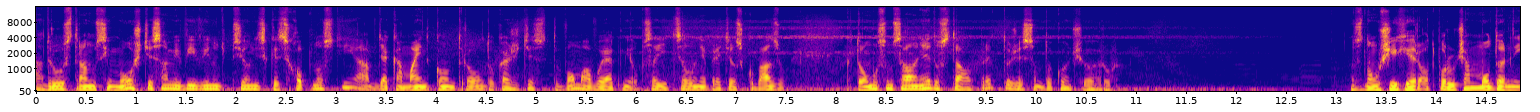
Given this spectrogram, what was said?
Na druhú stranu si môžete sami vyvinúť psionické schopnosti a vďaka mind control dokážete s dvoma vojakmi obsadiť celú nepriateľskú bázu. K tomu som sa ale nedostal, pretože som dokončil hru. Z novších hier odporúčam moderný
